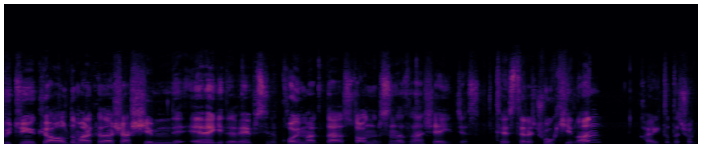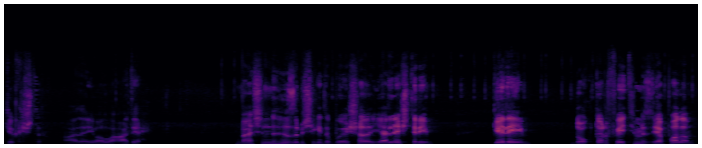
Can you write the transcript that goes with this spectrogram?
Bütün yükü aldım arkadaşlar. Şimdi eve gidip hepsini koymakta sonrasında zaten şeye gideceğiz. Testere çok iyi lan. Kayıkta da çok yakıştı. Hadi eyvallah hadi. Ben şimdi hızlı bir şekilde bu eşyaları yerleştireyim. Geleyim. Doktor Fate'imizi yapalım.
